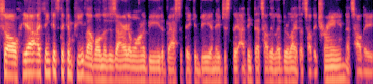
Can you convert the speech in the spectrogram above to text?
so yeah, I think it's the compete level and the desire to want to be the best that they can be, and they just they, I think that's how they live their life. That's how they train. That's how they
